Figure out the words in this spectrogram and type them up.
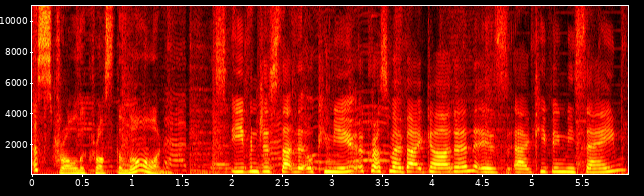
a stroll across the lawn. Even just that little commute across my back garden is uh, keeping me sane.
